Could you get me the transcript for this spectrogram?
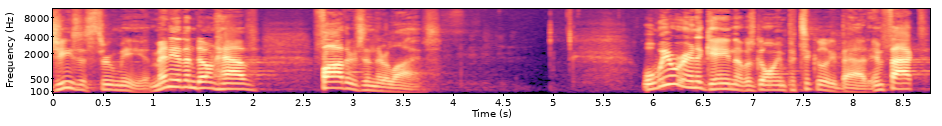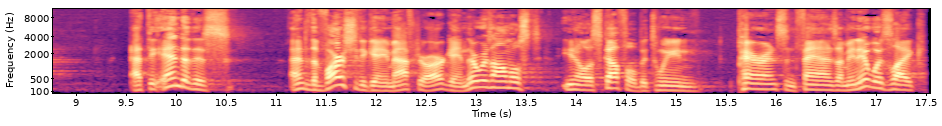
Jesus through me. Many of them don't have fathers in their lives. Well, we were in a game that was going particularly bad. In fact, at the end of this, end of the varsity game after our game, there was almost, you know, a scuffle between parents and fans. I mean, it was like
